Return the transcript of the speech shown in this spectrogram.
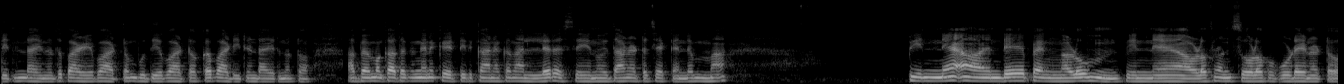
പാടിയിട്ടുണ്ടായിരുന്നത്. പഴയ പാട്ടും പുതിയ പാട്ടും ഒക്കെ പാടിയിട്ടുണ്ടായിരുന്നു കേട്ടോ അപ്പോൾ നമുക്ക് അതൊക്കെ ഇങ്ങനെ കേട്ടിരിക്കാനൊക്കെ നല്ല രസമായിരുന്നു ഇതാണ് കേട്ടോ ചെക്കന്റെ ഉമ്മ. പിന്നെ എന്റെ പെങ്ങളും പിന്നെ അവളെ ഫ്രണ്ട്സുകളൊക്കെ കൂടെയാണ് കേട്ടോ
